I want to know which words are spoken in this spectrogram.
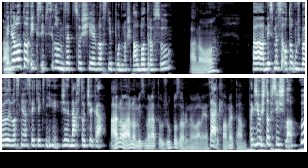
A. Vydalo to XYZ, což je vlastně podnož Albatrosu. Ano. A my jsme se o tom už bavili vlastně na světě knihy, že nás to čeká. Ano, ano, my jsme na to už upozorňovali, já tak, si to pamätám. Takže už to přišlo. Uh,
